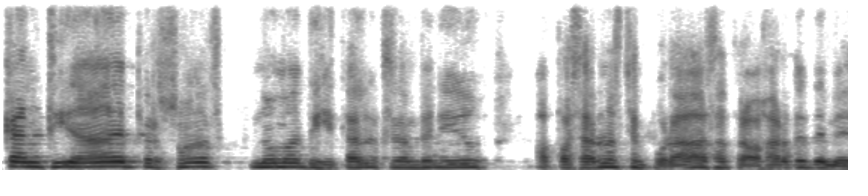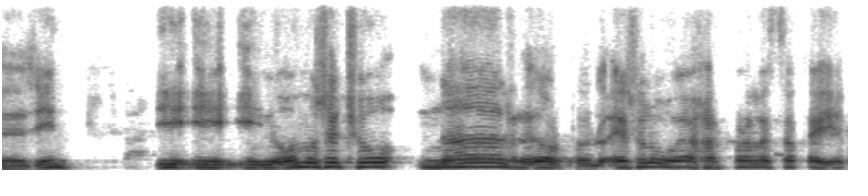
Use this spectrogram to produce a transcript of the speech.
cantidad de personas no más digitales que se han venido a pasar unas temporadas a trabajar desde Medellín y, y, y no hemos hecho nada alrededor. Pues eso lo voy a dejar para la estrategia.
